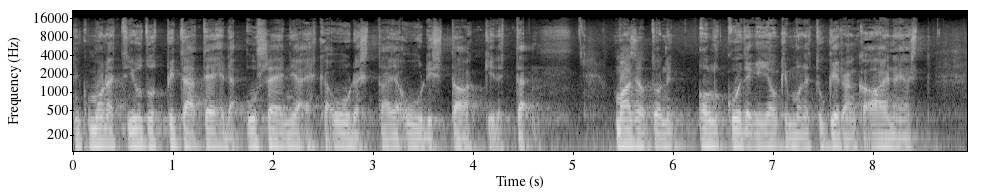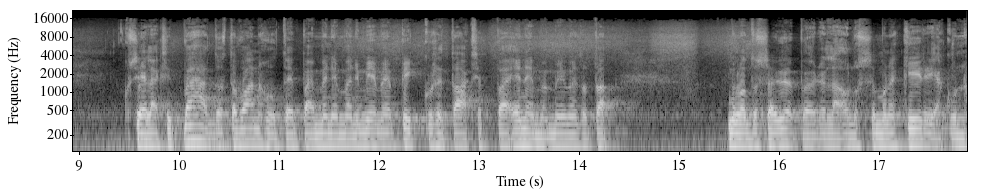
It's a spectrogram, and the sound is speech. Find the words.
niin kuin monet jutut pitää tehdä usein ja ehkä uudestaan ja uudistaakin. Että maaseutu on ollut kuitenkin jonkinmoinen tukiranka aina ja sitten kun siellä vähän tuosta vanhuuteen päin menemään, niin mie menen pikkusen taaksepäin enemmän. Mie tota Mulla on tuossa yöpöydällä ollut semmoinen kirja kuin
